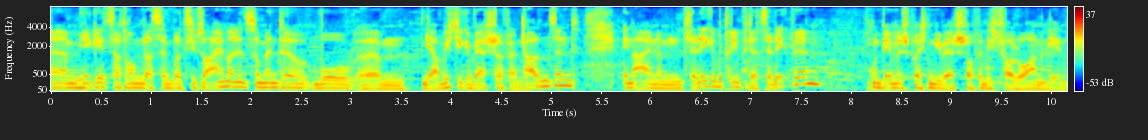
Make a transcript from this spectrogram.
Ähm, hier geht es darum, dass im Prinzip so Einmalinstrumente, wo ähm, ja, wichtige Wertstoffe enthalten sind, in einem Zerlegebetrieb wieder zerlegt werden und dementsprechend die Wertstoffe nicht verloren gehen.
